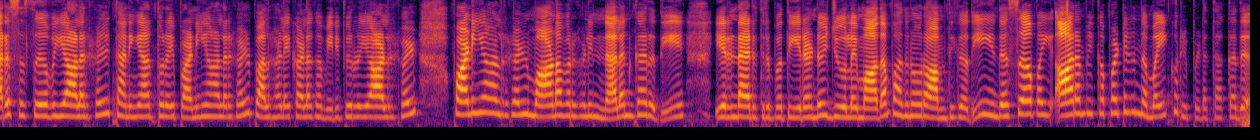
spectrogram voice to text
அரசு சேவையாளர்கள் தனியார் துறை பணியாளர்கள் பல்கலைக்கழக விரிவுரையாளர்கள் பணியாளர்கள் மாணவர்களின் நலன் கருதி இரண்டாயிரத்தி இருபத்தி இரண்டு ஜூலை மாதம் பதினோராம் தேதி இந்த சேவை ஆரம்பிக்கப்பட்டிருந்தமை குறிப்பிடத்தக்கது.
